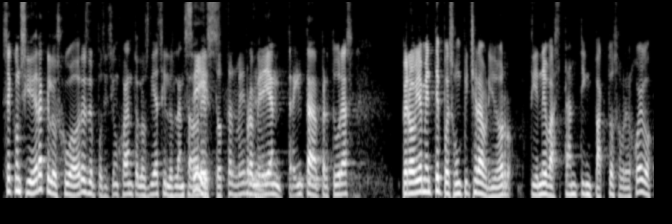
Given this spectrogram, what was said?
se considera que los jugadores de posición juegan todos los días y los lanzadores promedian 30 aperturas. Pero obviamente, pues un pitcher abridor tiene bastante impacto sobre el juego.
